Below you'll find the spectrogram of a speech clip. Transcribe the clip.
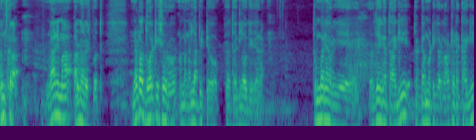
ನಮಸ್ಕಾರ. ನಾನು ನಿಮ್ಮ ಅರುಣ ರಜಪೂತ್. ನಟ ದ್ವಾರಕೀಶ್ ಅವರು ನಮ್ಮನ್ನೆಲ್ಲ ಬಿಟ್ಟು ಇವತ್ತು ಹೋಗಿದ್ದಾರೆ. ತುಂಬಾ ಅವರಿಗೆ ಹೃದಯಘಾತ ಆಗಿ ದೊಡ್ಡ ಮಟ್ಟಿಗೆ ಅವ್ರಿಗೆ ಹಾರ್ಟ್ ಅಟ್ಯಾಕ್ ಆಗಿ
